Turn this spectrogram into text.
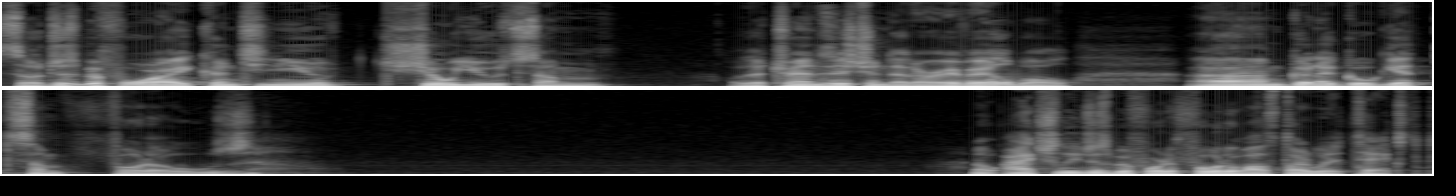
So just before I continue show you some of the transition that are available, I'm gonna go get some photos. No, actually, just before the photo, I'll start with text.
